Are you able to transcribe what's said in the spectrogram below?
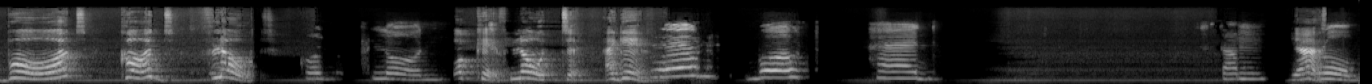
boat could float. could load. Okay, float. Again. Her boat had some Yes. rope.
